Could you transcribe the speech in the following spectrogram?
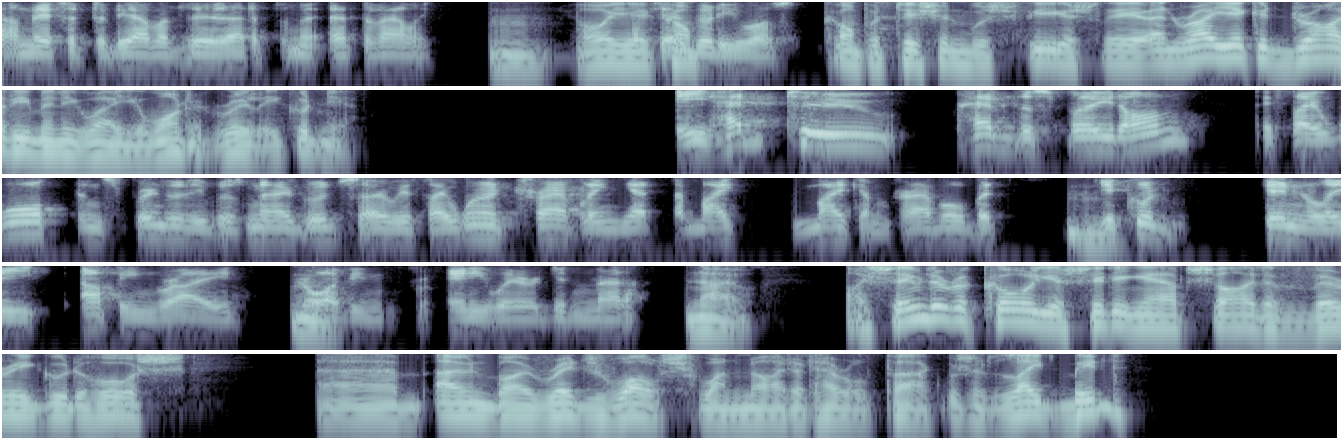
Some effort to be able to do that at the at the Valley. Mm. Oh, yeah. That's how good he was. competition was fierce there. And Ray, you could drive him any way you wanted, really, couldn't you? He had to have the speed on. If they walked and sprinted, he was no good. So if they weren't travelling, you had to make make them travel. But Mm. you could generally up in grade, Mm. drive him anywhere. It didn't matter. No. I seem to recall you sitting outside a very good horse um, owned by Reg Walsh one night at Harold Park. Was it late bid?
